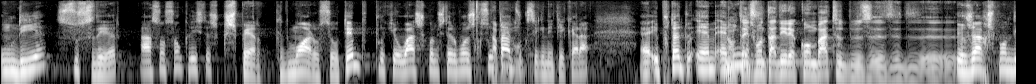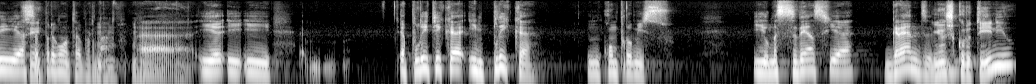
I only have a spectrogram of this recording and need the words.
um dia suceder à Assunção Cristas, que espero que demore o seu tempo, porque eu acho que vamos ter bons resultados, o que significará. Eh, e, portanto, é, é Não minha... tens vontade de ir a combate? De... Eu já respondi a essa Sim. pergunta, Bernardo. Uhum. Uh, e, e, e a política implica um compromisso e uma cedência grande. E um escrutínio?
